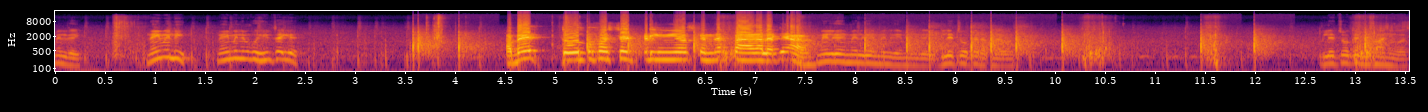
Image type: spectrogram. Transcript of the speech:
मिल गई। नहीं मिली नहीं मिली मेरे को हील चाहिए। अबे दो दो फ़र्स्ट एड पड़ी हुई है उसके अंदर पागल है क्या? मिल गई मिल गई मिल गई मिल गई। ग्लिच होके रखा है बस। ग्लिच होके दिखा नहीं बस।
